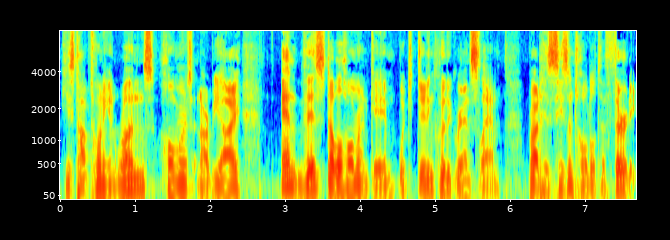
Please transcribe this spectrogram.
He's top 20 in runs, homers, and RBI, and this double home run game, which did include a grand slam, brought his season total to 30.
